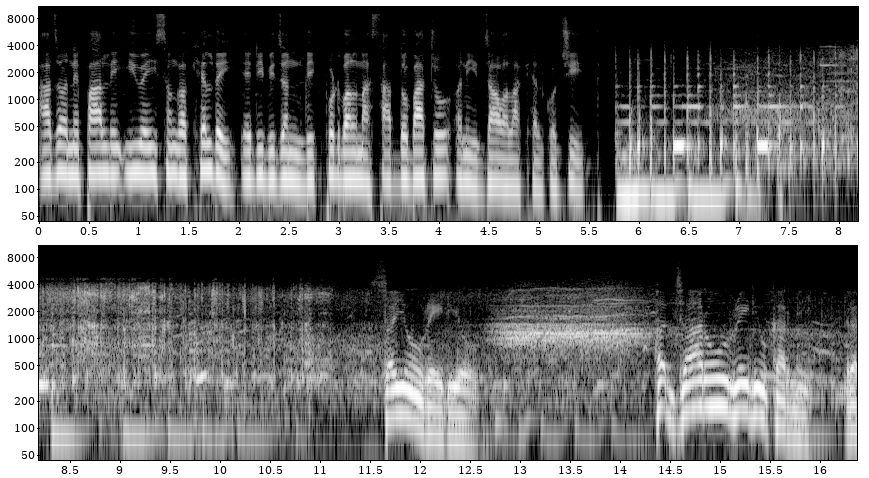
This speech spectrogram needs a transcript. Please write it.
आज नेपालले यूएईसँग खेल्दै ए डिभिजन लीग फुटबलमा सातो बाटो अनि जावला खेलको जीत। सयौं रेडियो। हजारौं रेडियो कर्मी र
